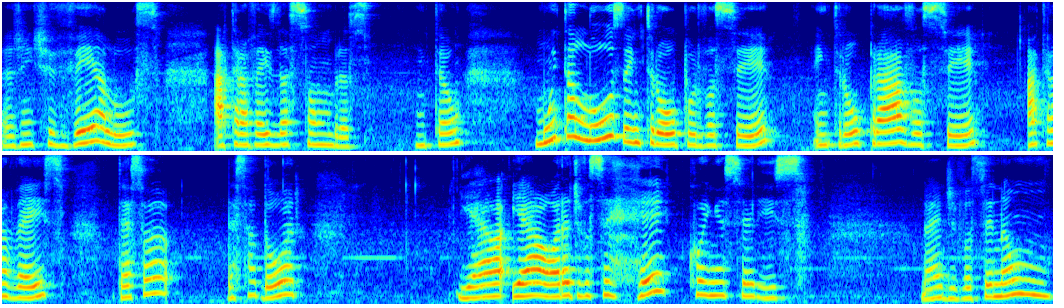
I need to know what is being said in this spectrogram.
A gente vê a luz através das sombras. Então, muita luz entrou por você, entrou para você através dessa dessa dor, e é, e é a hora de você reconhecer isso, né? De você não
